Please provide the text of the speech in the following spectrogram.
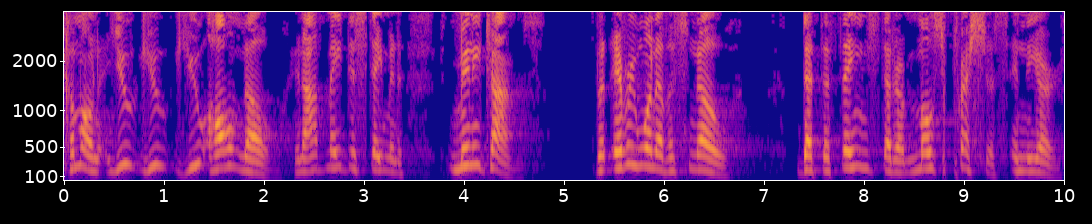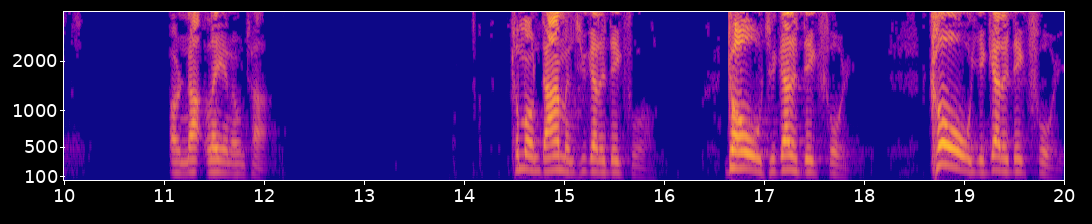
Come on, you you you all know, and I've made this statement many times, but every one of us know that the things that are most precious in the earth are not laying on top. Come on, diamonds, you got to dig for them. Gold, you got to dig for it. Coal, you got to dig for it.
